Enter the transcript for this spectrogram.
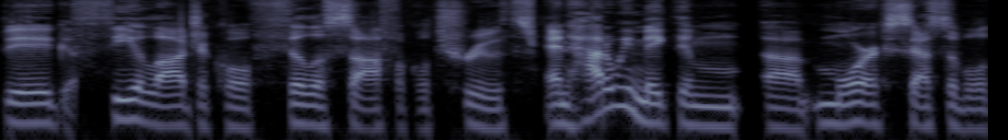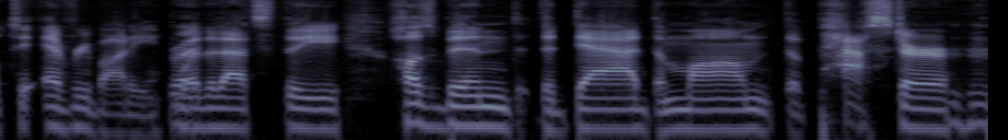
big theological, philosophical truths and how do we make them uh, more accessible to everybody, right. whether that's the husband, the dad, the mom, the pastor, mm-hmm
